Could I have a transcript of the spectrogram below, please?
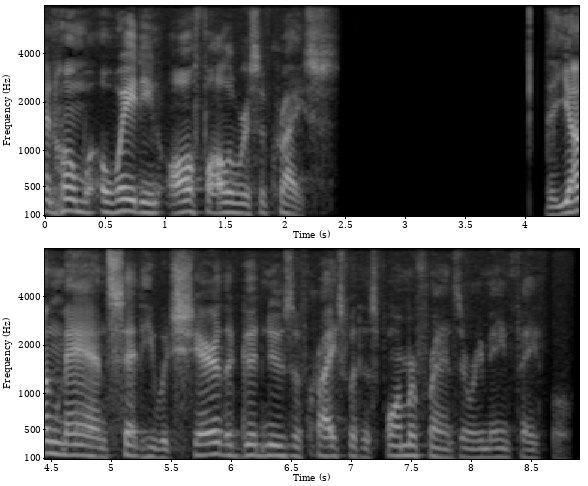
and home awaiting all followers of Christ. The young man said he would share the good news of Christ with his former friends and remain faithful.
